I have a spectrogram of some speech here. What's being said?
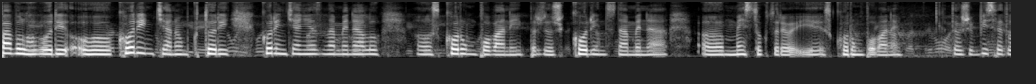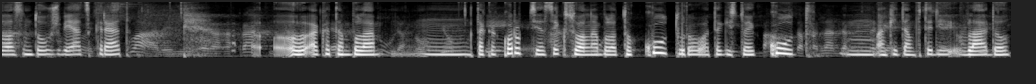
Pavol hovorí o Korintianom, ktorý Korintiania znamenalo skorumpovaný, pretože Korint znamená mesto, ktoré je skorumpované. Takže vysvetlila som to už viackrát, aká tam bola mm, taká korupcia sexuálna, bola to kultúrou a takisto aj kult, mm, aký tam vtedy vládol.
